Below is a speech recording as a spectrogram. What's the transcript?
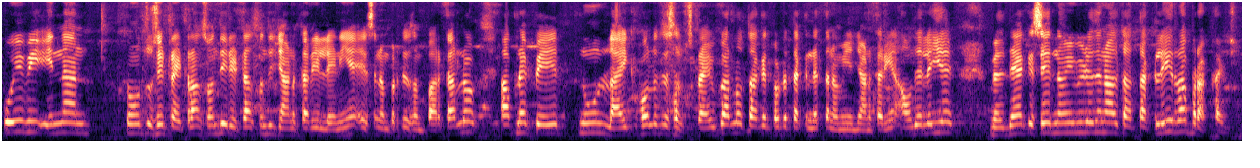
ਕੋਈ ਵੀ ਇਹਨਾਂ ਤੋਂ ਤੁਸੀਂ ਟਰੈਕਟਰਾਂ ਸੰਬੰਧੀ ਰੇਟਾਂ ਸੰਬੰਧੀ ਜਾਣਕਾਰੀ ਲੈਣੀ ਹੈ, ਇਸ ਨੰਬਰ ਤੇ ਸੰਪਰਕ ਕਰ ਲਓ। ਆਪਣੇ ਪੇਜ ਨੂੰ ਲਾਈਕ ਫੋਲੋ ਤੇ ਸਬਸਕ੍ਰਾਈਬ ਕਰ ਲਓ ਤਾਂ ਕਿ ਤੁਹਾਡੇ ਤੱਕ ਨਿਤ ਨਵੀਆਂ ਜਾਣਕਾਰੀਆਂ ਆਉਂਦੇ ਲਈਏ ਮਿਲਦੇ ਆ ਕਿਸੇ ਨਵੀਂ ਵੀਡੀਓ ਦੇ ਨਾਲ, ਤਦ ਤੱਕ ਲਈ ਰੱਬ ਰੱਖਾ ਜੀ।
